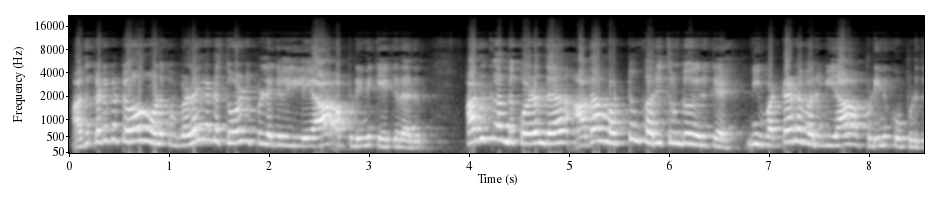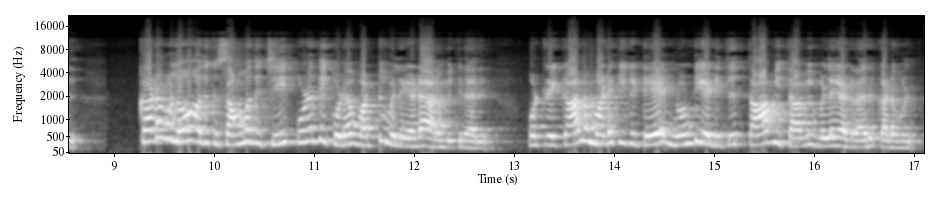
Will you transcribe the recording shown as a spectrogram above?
அது கிடக்கட்டும் உனக்கு விளையாட தோழி பிள்ளைகள் இல்லையா? அப்படின்னு கேக்குறாரு. அதுக்கு அந்த குழந்தை அதான் மட்டும் கரித்துண்டும் இருக்கே. நீ வட்டாட வருவியா? அப்படின்னு கூப்பிடுது. கடவுளும் அதுக்கு சம்மதிச்சு குழந்தை கூட வட்டு விளையாட ஆரம்பிக்கிறாரு. ஒற்றை காலை மடக்கிக்கிட்டே நொண்டி அடித்து தாவி தாவி விளையாடுறாரு கடவுள்.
